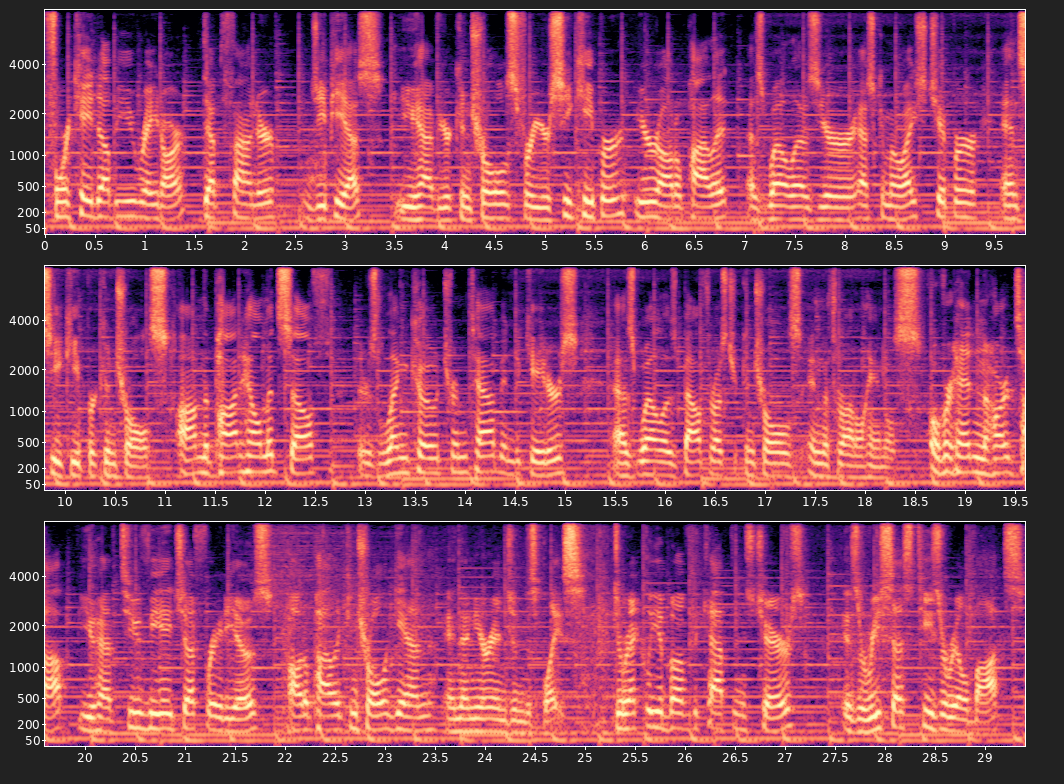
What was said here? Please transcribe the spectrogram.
4KW radar, depth finder, GPS. You have your controls for your Seakeeper, your autopilot, as well as your Eskimo Ice Chipper and Seakeeper controls. On the pod helm itself, there's Lenco trim tab indicators, as well as bow thruster controls in the throttle handles. Overhead in the hard top, you have two VHF radios, autopilot control again, and then your engine displays. Directly above the captain's chairs is a recessed teaser reel box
